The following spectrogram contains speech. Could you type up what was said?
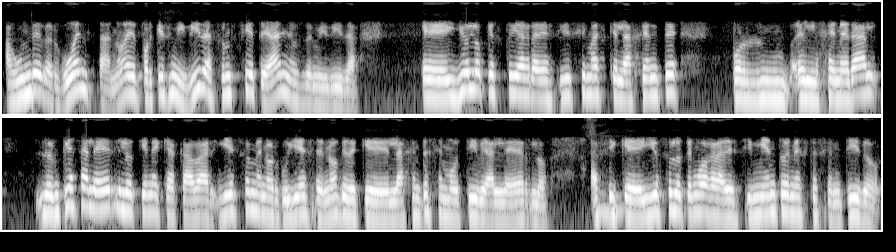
aún de vergüenza, ¿no? Eh, porque es mi vida, son siete años de mi vida. Eh, yo lo que estoy agradecidísima es que la gente, por el general, lo empieza a leer y lo tiene que acabar. Y eso me enorgullece, ¿no? De que la gente se motive al leerlo. Así que yo solo tengo agradecimiento en este sentido.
